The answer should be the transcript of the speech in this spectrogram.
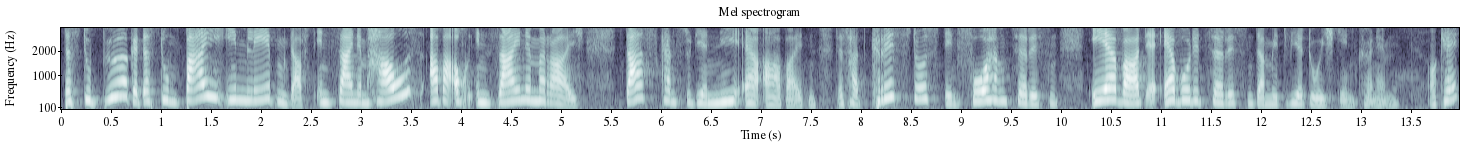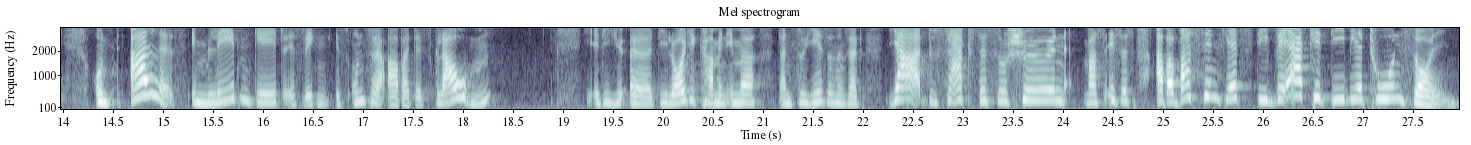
dass du Bürger, dass du bei ihm leben darfst, in seinem Haus, aber auch in seinem Reich. Das kannst du dir nie erarbeiten. Das hat Christus den Vorhang zerrissen. Er, war, er wurde zerrissen, damit wir durchgehen können. Okay? Und alles im Leben geht, deswegen ist unsere Arbeit des Glauben, die, äh, die, Leute kamen immer dann zu Jesus und sagten, ja, du sagst es so schön, was ist es, aber was sind jetzt die Werke, die wir tun sollen?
